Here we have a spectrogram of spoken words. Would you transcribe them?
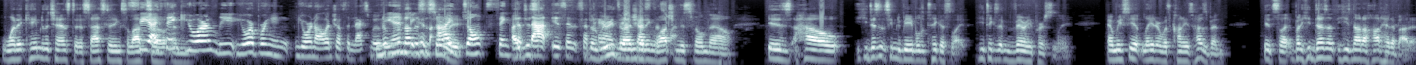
when it came to the chance to assassinating Sollozzo. See, I think you're le- you're bringing your knowledge of the next movie No, in because I don't think that just- that is as the read that I'm getting watching one. this film now is how he doesn't seem to be able to take a slight. He takes it very personally, and we see it later with Connie's husband. It's like, but he doesn't. He's not a hothead about it.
